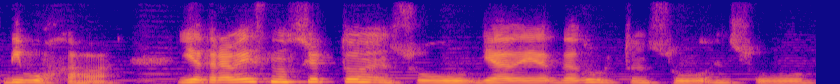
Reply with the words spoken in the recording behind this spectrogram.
dibujaba. Y a través, ¿no es cierto?, en su, ya de, adulto, en su, en su,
